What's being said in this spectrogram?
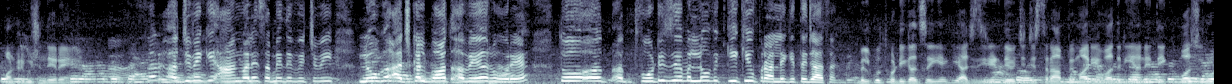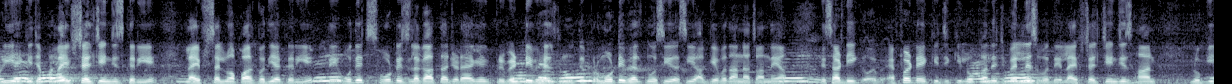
ਕੰਟਰੀਬਿਊਸ਼ਨ ਦੇ ਰਹੇ ਹਾਂ। ਸਰ ਜਿਵੇਂ ਕਿ ਆਉਣ ਵਾਲੇ ਸਮੇਂ ਦੇ ਵਿੱਚ ਵੀ ਲੋਕ ਅੱਜਕੱਲ ਬਹੁਤ ਅਵੇਅਰ ਹੋ ਰਹੇ ਹੈ ਤੋਂ ਫੋਰਟਿਸ ਦੇ ਵੱਲੋਂ ਵੀ ਕੀ ਕੀ ਉਪਰਾਲੇ ਕੀਤੇ ਜਾ ਸਕਦੇ ਆ? ਬਿਲਕੁਲ ਤੁਹਾਡੀ ਗੱਲ ਸਹੀ ਹੈ ਕਿ ਅੱਜ ਦੀ ਡੇਟ ਦੇ ਵਿੱਚ ਜਿਸ ਤਰ੍ਹਾਂ ਬਿਮਾਰੀਆਂ ਵੱਧ ਰਹੀਆਂ ਨੇ ਤੇ ਇੱਕ ਬਹੁਤ ਜ਼ਰੂਰੀ ਹੈ ਕਿ ਜੇ ਆਪਾਂ ਲਾਈਫ ਸਟਾਈਲ ਚੇਂਜਸ ਕਰੀਏ ਲਾਈਫ ਸਟਾਈਲ ਨੂੰ ਆਪਾਂ ਵਧੀਆ ਕਰੀਏ ਤੇ ਉਹਦੇ ਚ ਸਪੋਰਟਿਸ ਲਗਾਤਾਰ ਜਿਹੜਾ ਹੈਗਾ ਪ੍ਰੀਵੈਂਟਿਵ ਹੈਲਥ ਨੂੰ ਤੇ ਪ੍ਰੋਮੋਟਿਵ ਹੈਲਥ ਨੂੰ ਅਸੀਂ ਅਸੀਂ ਅੱਗੇ ਵਧਾਉਣਾ ਚਾਹੁੰਦੇ ਹਾਂ ਤੇ ਸਾਡੀ ਇੱਕ ਐਫਰਟ ਹੈ ਕਿ ਜੀ ਕਿ ਲੋਕਾਂ ਦੇ ਵਿੱਚ ਵੈਲਨੈਸ ਵਧੇ ਲਾਈਫ ਸਟਾਈਲ ਚੇਂਜਸ ਹਨ ਲੋਕੀ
